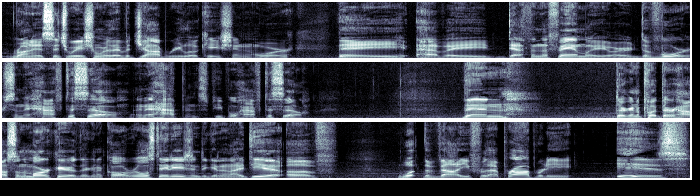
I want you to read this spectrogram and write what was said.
run a situation where they have a job relocation or they have a death in the family or a divorce and they have to sell, and it happens, people have to sell, then they're going to put their house on the market or they're going to call a real estate agent to get an idea of what the value for that property is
